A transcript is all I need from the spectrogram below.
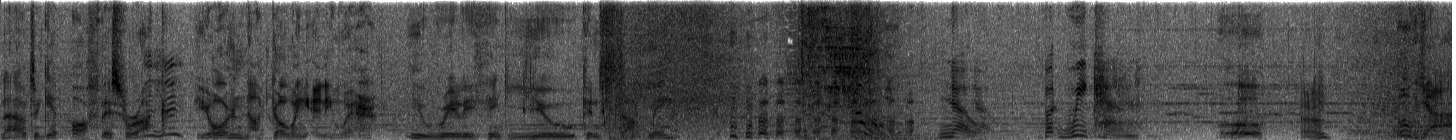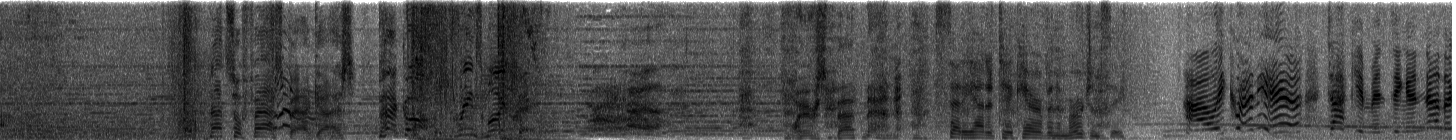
Now to get off this rock. Mm-hmm. You're not going anywhere. You really think you can stop me? No. But we can. Oh, huh? Booyah! Not so fast, bad guys. Back off! Green's my thing! Where's Batman? Said he had to take care of an emergency. Harley Quinn here, documenting another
